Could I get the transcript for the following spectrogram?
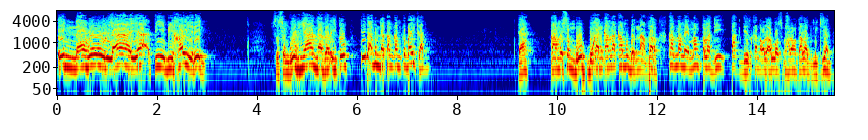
innahu la ya'ti bi khairin Sesungguhnya nazar itu tidak mendatangkan kebaikan. Ya, kamu sembuh bukan karena kamu bernazar, karena memang telah ditakdirkan oleh Allah Subhanahu wa taala demikian.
